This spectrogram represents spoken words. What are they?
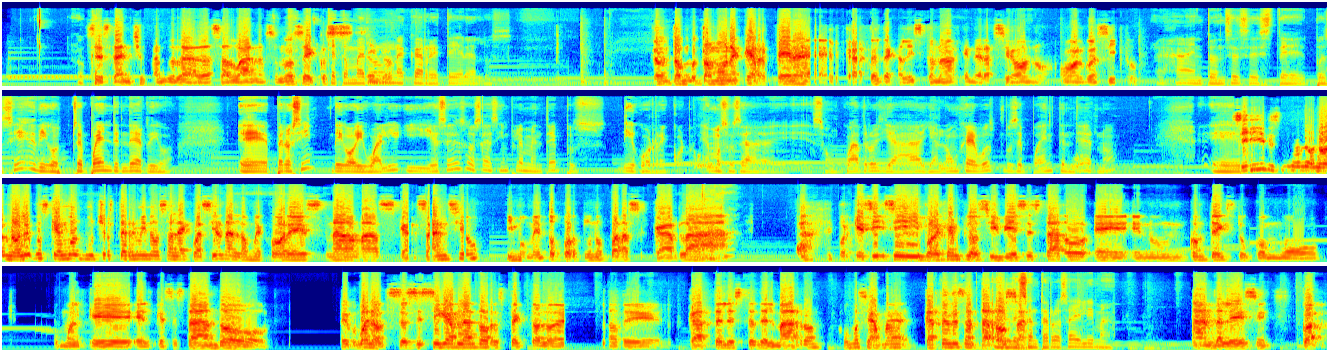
Se están chupando las aduanas, no sé, cosas Que tomaron una carretera los... tomó una carretera el cártel de Jalisco Nueva Generación o, algo así, ¿no? Ajá, entonces, este, pues sí, digo, se puede entender, digo. Eh, pero sí, digo, igual y, es eso, o sea, simplemente, pues, digo, recordemos, o sea, eh, son cuadros ya, ya longevos, pues se puede entender, ¿no? Eh, sí, no, no, no, le busquemos muchos términos a la ecuación, a lo mejor es nada más cansancio y momento oportuno para sacarla. Porque si, si, por ejemplo, si hubiese estado eh, en un contexto como, como el que el que se está dando, eh, bueno, se, sigue hablando respecto a lo de lo del cártel este del marro, ¿cómo se llama? Cártel de Santa Rosa. de Santa Rosa de Lima. Ándale, ese.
